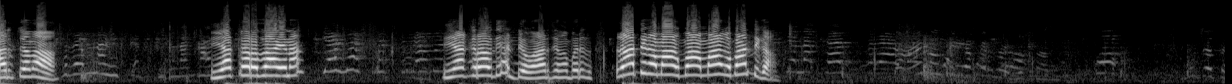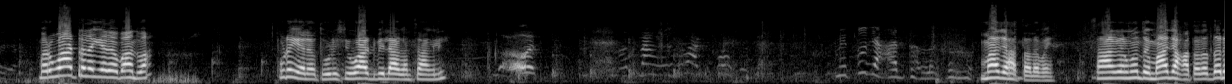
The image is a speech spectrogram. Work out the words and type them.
अर्चना. या करा जाय ना? या करावं द्या ठेवा अर्चना बरेच राहते का माग मा माग बांधते का? बरं वाटायला गेल्यावर बांधवा. पुढे गेल्यावर थोडीशी वाट बी लागन चांगली. माझ्या हाताला बाई. सागर म्हणतोय माझ्या हाताला दर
